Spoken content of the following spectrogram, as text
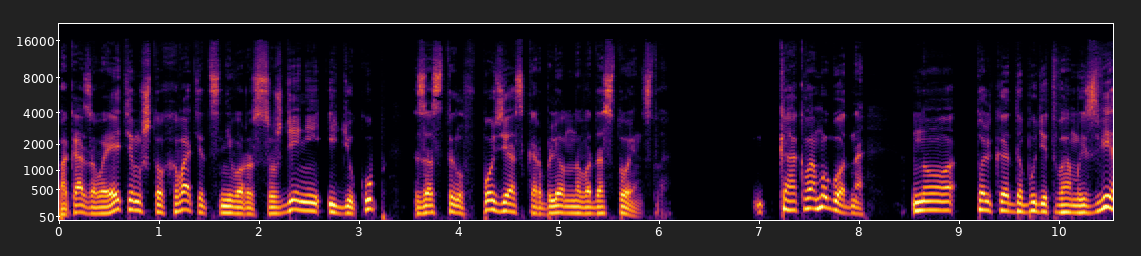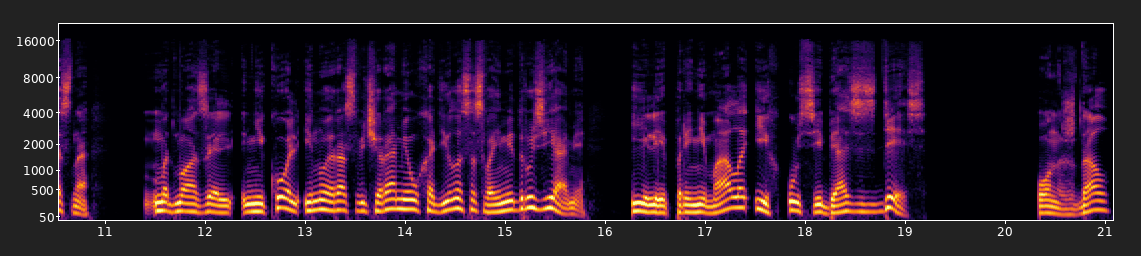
показывая этим, что хватит с него рассуждений, и Дюкуб застыл в позе оскорбленного достоинства. «Как вам угодно, но только да будет вам известно, мадмуазель Николь иной раз вечерами уходила со своими друзьями или принимала их у себя здесь». Он ждал,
